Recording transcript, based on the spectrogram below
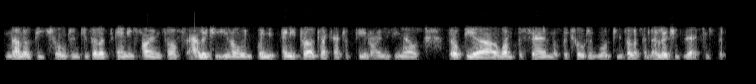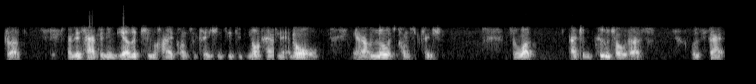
none of the children developed any signs of allergy. You know, when, when any drug like atropine or anything else, there'll be a 1% of the children will develop an allergic reaction to the drug. And this happened in the other two high concentrations. It did not happen at all in our lowest concentration. So what Atom 2 told us was that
